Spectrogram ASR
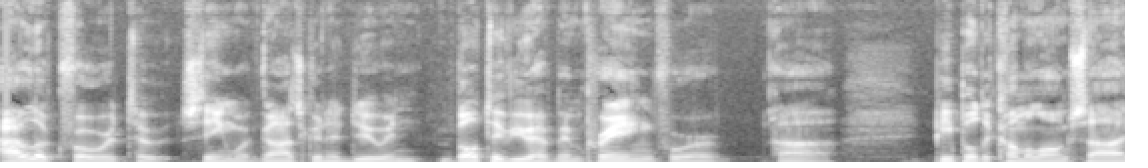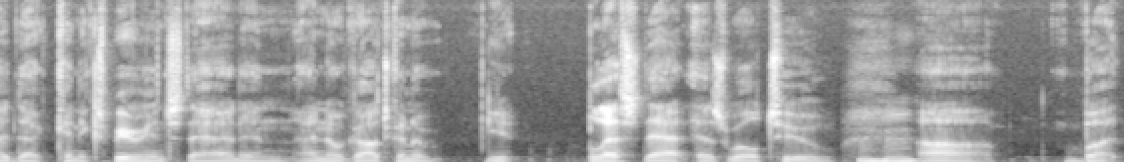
I look forward to seeing what God's going to do. And both of you have been praying for uh, people to come alongside that can experience that, and I know God's going to bless that as well too. Uh, but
